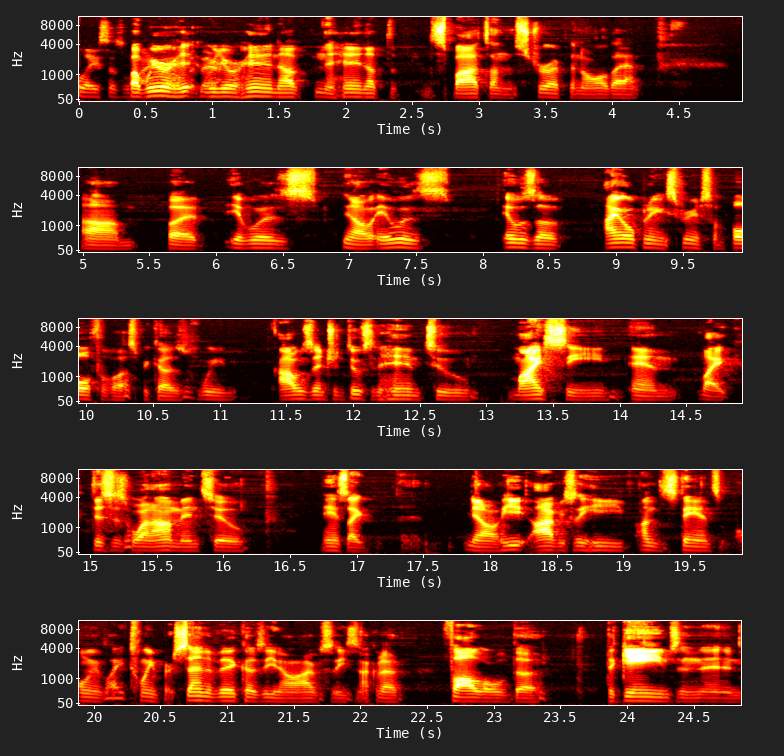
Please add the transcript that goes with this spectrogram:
places. But we were hit, we were hitting up hitting up the spots on the strip and all that. Um, but it was you know it was it was a eye opening experience for both of us because we I was introducing him to my scene and like this is what I'm into, and he's like, you know he obviously he understands only like twenty percent of it because you know obviously he's not gonna follow the the games and, and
